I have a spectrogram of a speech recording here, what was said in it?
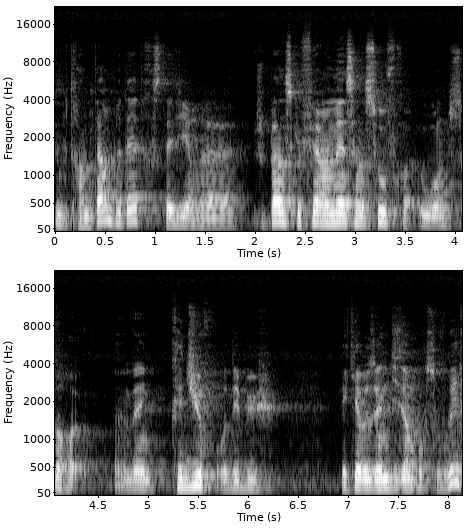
ou 30 ans peut-être. C'est-à-dire, euh, je pense que faire un vin sans soufre, où on sort un vin très dur au début, et qui a besoin de 10 ans pour s'ouvrir,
